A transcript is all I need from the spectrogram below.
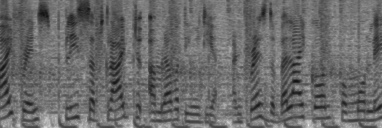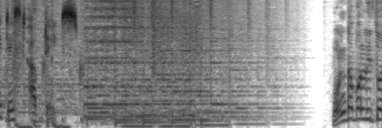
Hi friends please subscribe to Amaravati media and press the bell icon for more latest updates ఉండబల్లితో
